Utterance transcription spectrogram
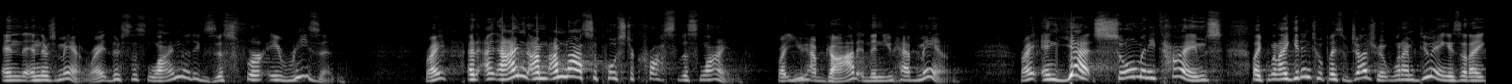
and, and there's man, right? There's this line that exists for a reason, right? And, and I'm, I'm, I'm not supposed to cross this line, right? You have God, and then you have man, right? And yet, so many times, like when I get into a place of judgment, what I'm doing is that I,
